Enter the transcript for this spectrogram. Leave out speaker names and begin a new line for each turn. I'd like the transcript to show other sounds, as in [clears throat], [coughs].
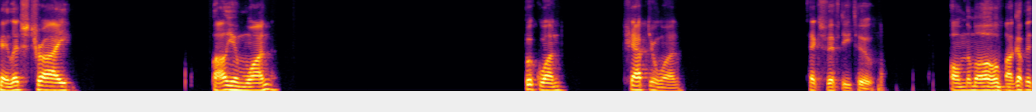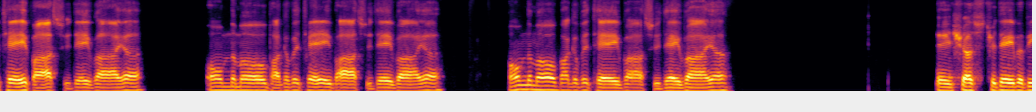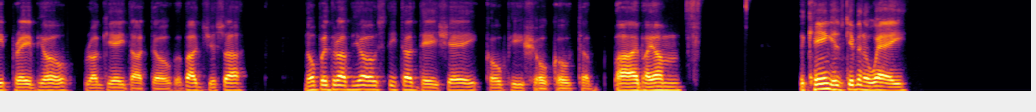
Okay, let's try volume one, book one, chapter one, text 52. Om Namo Bhagavate Vasudevaya. Om Namo Bhagavate Vasudevaya. Om Namo Bhagavate Vasudevaya. Deshas Trideva Viprebhyo Ragye Dato Vabhajyasa Nopadravyo Stita Deshe Kopi Shoko Bayam. The king has given away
